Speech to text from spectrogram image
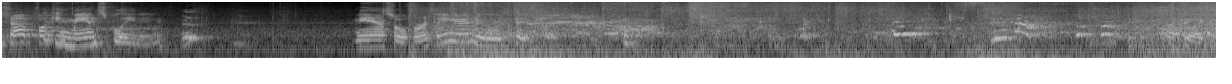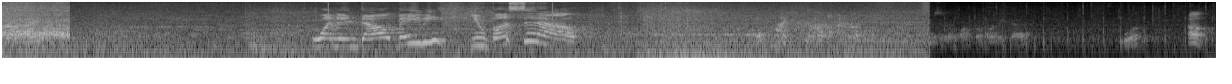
stop fucking mansplaining. Yeah, so first thing you gotta do is take. When in doubt, baby, you bust it out. Oh my god. What? Oh,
